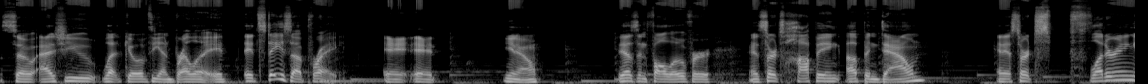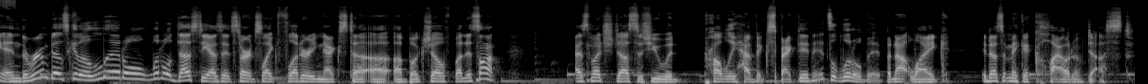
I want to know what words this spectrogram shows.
so as you let go of the umbrella, it it stays upright. It it you know it doesn't fall over, and it starts hopping up and down, and it starts fluttering. And the room does get a little little dusty as it starts like fluttering next to a, a bookshelf, but it's not as much dust as you would probably have expected. It's a little bit, but not like it doesn't make a cloud of dust.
